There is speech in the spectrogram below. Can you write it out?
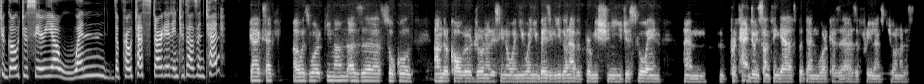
to go to Syria when the protests started in 2010. Yeah, exactly. I was working on as a so-called undercover journalist you know when you when you basically you don't have a permission you just go in and pretend doing something else but then work as a as a freelance journalist.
